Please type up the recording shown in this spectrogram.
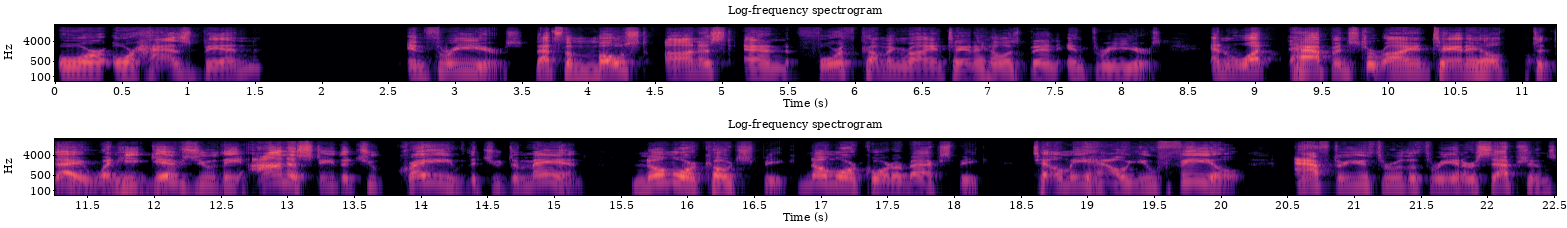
or or has been in three years. That's the most honest and forthcoming Ryan Tannehill has been in three years. And what happens to Ryan Tannehill today when he gives you the honesty that you crave, that you demand? No more coach speak, no more quarterback speak. Tell me how you feel after you threw the three interceptions.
